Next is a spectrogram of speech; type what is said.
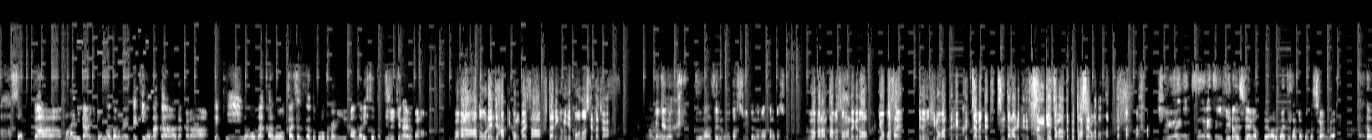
ああ、そっか。前みたいにどうなんだろうね。駅の中だから、駅の中の改札出たところとかにあんまり人立ってちゃいけないのかわからん。あと、オレンジハッピー今回さ、二人組で行動してたじゃん。なんだろうね見てない。ツーマンセルのお達しみたいなのあったのかしら。わからん。多分そうなんだけど、横サイドに広がってて、くっちゃべってて、ちんたら歩いてて、すんげえ邪魔だった。ぶっ飛ばしてやろうかと思った。急に痛烈に批判しやがって、アルバイトさんかどうか知らんが。まあ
